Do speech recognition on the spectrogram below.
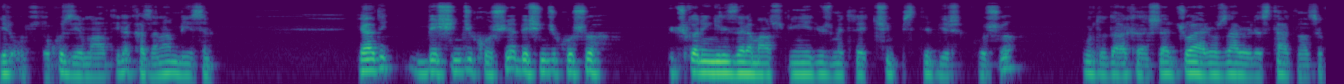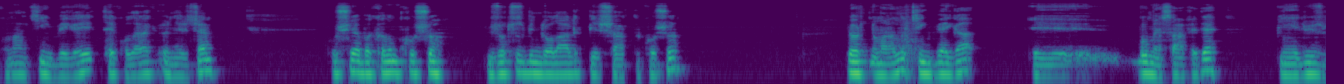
1.39-26 ile kazanan bir isim. Geldik 5. koşuya. 5. koşu Üçgar İngilizlere mahsus 1700 metre çim pistte bir koşu. Burada da arkadaşlar Joel Rosario ile start alacak olan King Vega'yı tek olarak önereceğim. Koşuya bakalım. Koşu 130 bin dolarlık bir şartlı koşu. 4 numaralı King Vega e, bu mesafede 1700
